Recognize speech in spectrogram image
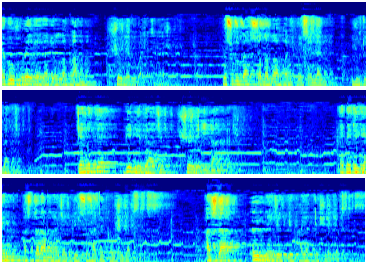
Ebu Hureyre radıyallahu anh şöyle rivayet eder. Resulullah sallallahu aleyhi ve sellem buyurdular ki Cennette bir milyacı şöyle ilan eder. Ebediyen hastalanmayacak bir sıhhate kavuşacaksınız. Asla ölmeyecek bir hayat yaşayacaksınız.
